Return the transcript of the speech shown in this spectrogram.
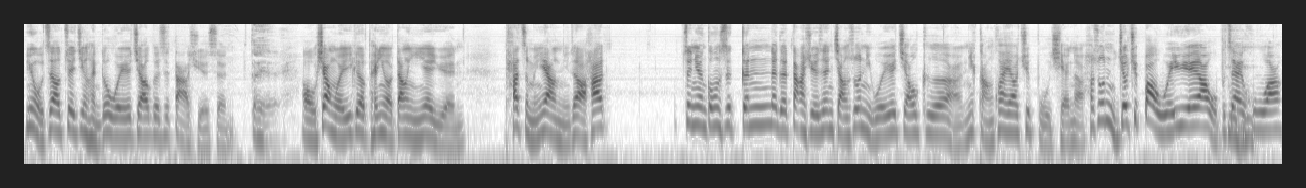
因为我知道最近很多违约交割是大学生。对。哦，像我一个朋友当营业员，他怎么样？你知道，他证券公司跟那个大学生讲说，你违约交割啊，你赶快要去补钱了。他说你就去报违约啊，我不在乎啊。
